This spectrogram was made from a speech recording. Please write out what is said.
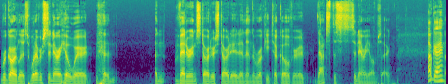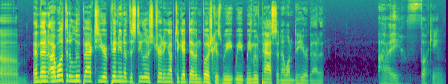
Regardless, whatever scenario where a veteran starter started and then the rookie took over, that's the scenario I'm saying. Okay. Um, And then I wanted to loop back to your opinion of the Steelers trading up to get Devin Bush because we, we, we moved past it and I wanted to hear about it. I fucking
